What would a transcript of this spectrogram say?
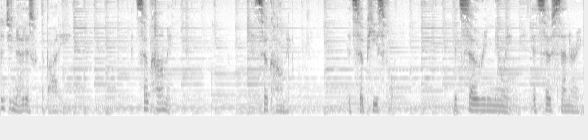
What did you notice with the body? It's so calming. It's so calming. It's so peaceful. It's so renewing. It's so centering.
